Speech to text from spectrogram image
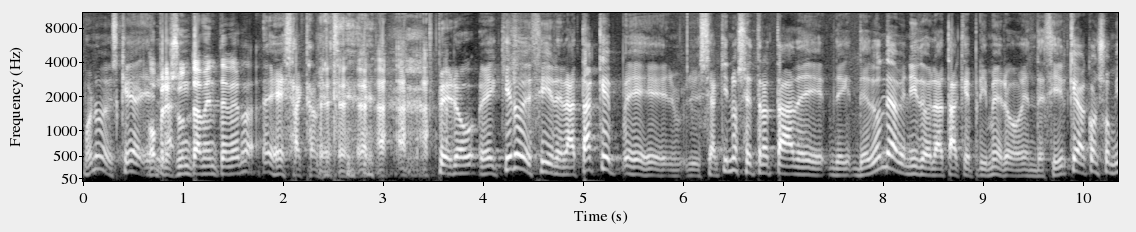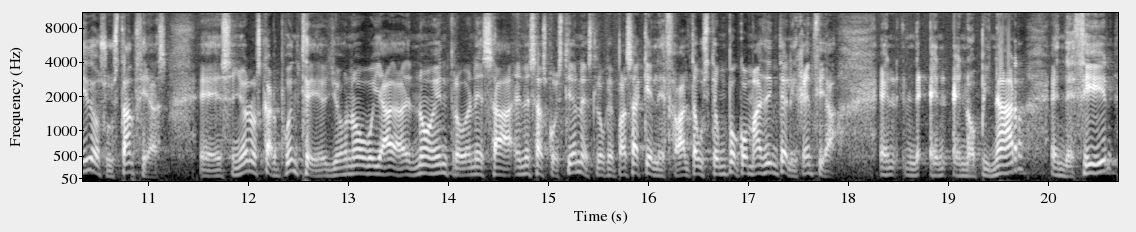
Bueno, es que... O presuntamente verdad. Exactamente. Pero eh, quiero decir, el ataque, eh, si aquí no se trata de, de, dónde ha venido el ataque primero, en decir que ha consumido sustancias. Eh, señor Oscar Puente, yo no voy a, no entro en, esa, en esas cuestiones, lo que pasa es que le falta a usted un poco más de inteligencia en, en, opinar, en decir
